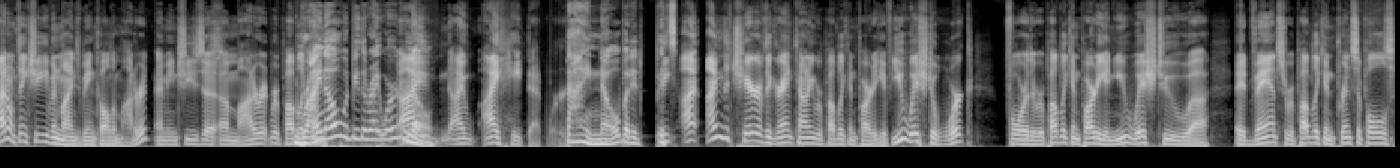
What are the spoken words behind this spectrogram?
I don't think she even minds being called a moderate. I mean, she's a, a moderate Republican. RINO would be the right word. I, no? I I hate that word. I know, but it, it's I, I'm the chair of the Grant County Republican Party. If you wish to work for the Republican Party and you wish to uh, advance Republican principles,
